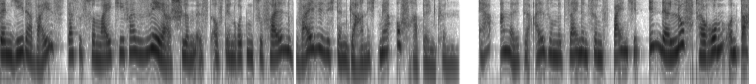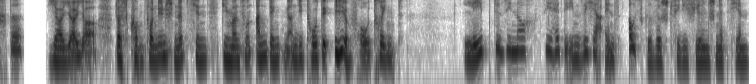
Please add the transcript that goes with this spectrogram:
denn jeder weiß, dass es für Maikäfer sehr schlimm ist, auf den Rücken zu fallen, weil sie sich dann gar nicht mehr aufrappeln können. Er angelte also mit seinen fünf Beinchen in der Luft herum und dachte, ja, ja, ja, das kommt von den Schnäpschen, die man zum Andenken an die tote Ehefrau trinkt. Lebte sie noch, sie hätte ihm sicher eins ausgewischt für die vielen Schnäpschen.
